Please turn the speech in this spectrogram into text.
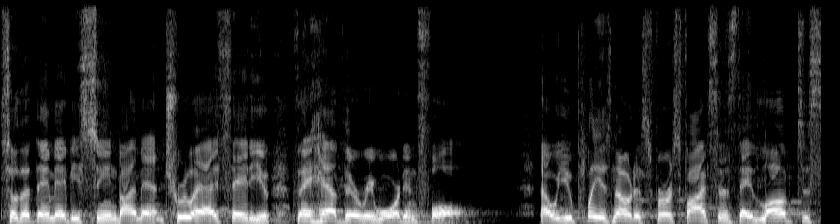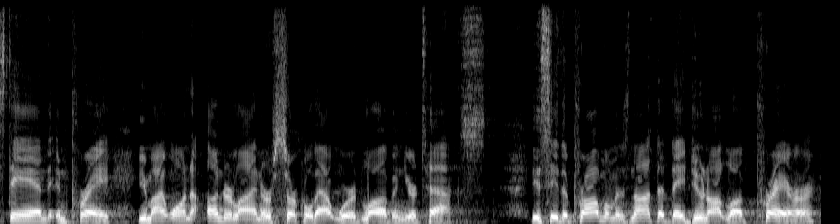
so that they may be seen by men. Truly I say to you, they have their reward in full. Now, will you please notice verse 5 says they love to stand and pray. You might want to underline or circle that word love in your text. You see, the problem is not that they do not love prayer,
